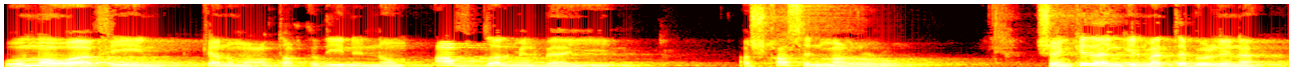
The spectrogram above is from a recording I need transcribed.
وهم واقفين كانوا معتقدين إنهم أفضل من الباقيين أشخاص مغرورون. عشان كده إنجيل متى بيقول لنا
